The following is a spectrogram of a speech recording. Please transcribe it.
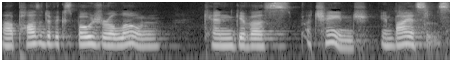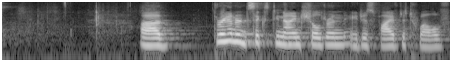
uh, positive exposure alone can give us a change in biases. Uh, 369 children, ages 5 to 12,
